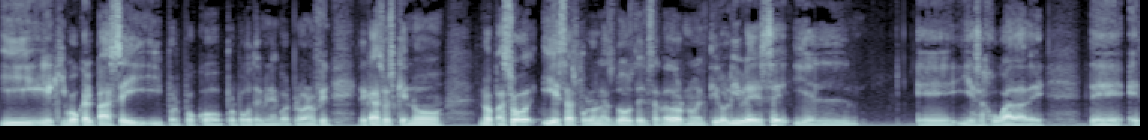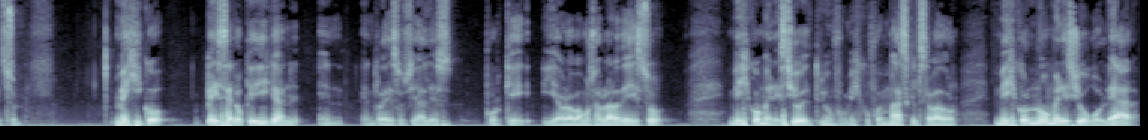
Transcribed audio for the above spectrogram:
y, equivoca el pase y, por poco por poco termina en gol. Pero bueno, en fin, el caso es que no, no pasó y esas fueron las dos del Salvador, ¿no? El tiro libre ese y, el, eh, y esa jugada de, de Edson. México, pese a lo que digan en, en redes sociales, porque, y ahora vamos a hablar de eso, México mereció el triunfo, México fue más que El Salvador. México no mereció golear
